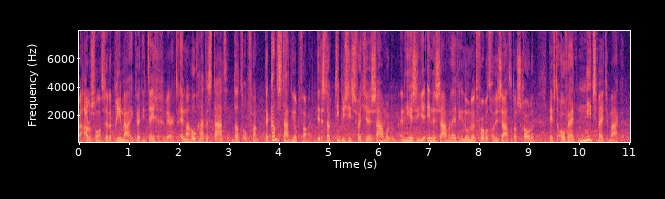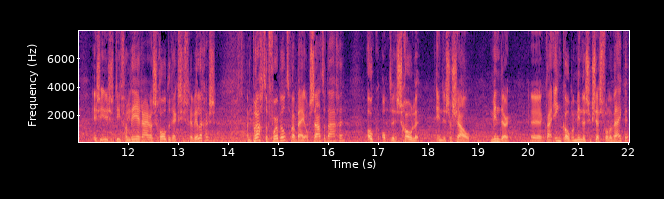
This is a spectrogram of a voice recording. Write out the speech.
Mijn ouders vonden het verder prima, ik werd niet tegengewerkt. En maar hoe gaat de staat dat opvangen? Dat kan de staat niet opvangen. Dit is nou typisch iets wat je samen moet doen. En hier zie je in de samenleving, en noemen we het voorbeeld van die zaterdagscholen... heeft de overheid niets mee te maken. Is een initiatief van leraren, schooldirecties, vrijwilligers. Een prachtig voorbeeld waarbij op zaterdagen, ook op de scholen in de sociaal minder... Uh, qua inkomen minder succesvolle wijken...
